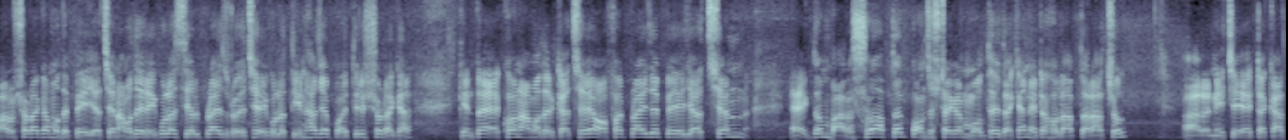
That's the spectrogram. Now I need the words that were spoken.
বারোশো টাকার মধ্যে পেয়ে যাচ্ছেন। আমাদের রেগুলার সেল প্রাইস রয়েছে এগুলো তিন হাজার পঁয়ত্রিশশো টাকা। কিন্তু এখন আমাদের কাছে অফার প্রাইসে পেয়ে যাচ্ছেন একদম বারোশো, আপনার পঞ্চাশ টাকার মধ্যে। দেখেন, এটা হলো আপনার আঁচল। আর নিচে একটা কাজ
